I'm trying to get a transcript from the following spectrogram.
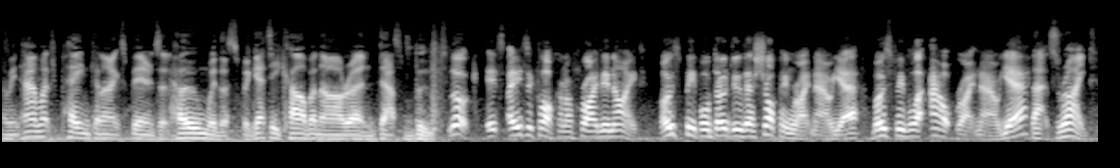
I mean, how much pain can I experience at home with a spaghetti carbonara and Das Boot? Look, it's 8 o'clock on a Friday night. Most people don't do their shopping right now, yeah? Most people are out right now, yeah? That's right.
